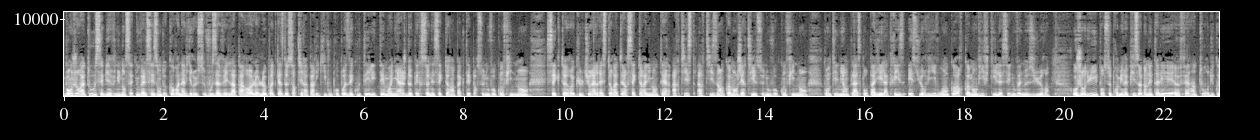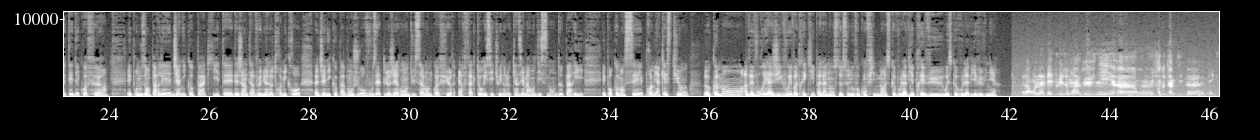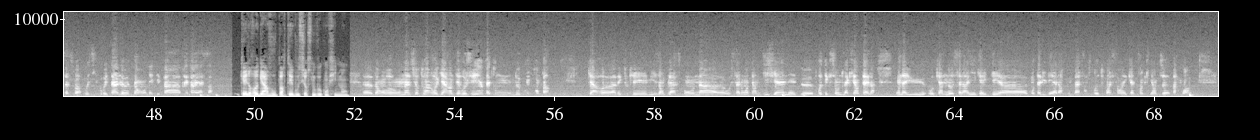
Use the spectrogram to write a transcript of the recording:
Bonjour à tous et bienvenue dans cette nouvelle saison de Coronavirus. Vous avez la parole, le podcast de Sortir à Paris qui vous propose d'écouter les témoignages de personnes et secteurs impactés par ce nouveau confinement. Secteur culturel, restaurateur, secteur alimentaire, artistes, artisans, comment gèrent-ils ce nouveau confinement? Qu'ont-ils mis en place pour pallier la crise et survivre? Ou encore comment vivent-ils ces nouvelles mesures? Aujourd'hui, pour ce premier épisode, on est allé euh, faire un tour du côté des coiffeurs. Et pour nous en parler, Gianni Coppa, qui était déjà intervenu à notre micro. Euh, Gianni Coppa, bonjour. Vous êtes le gérant du salon de coiffure Air Factory situé dans le 15e arrondissement de Paris. Et pour commencer, première question, euh, comment avez-vous réagi, vous et votre équipe, à l'annonce de ce nouveau confinement? Est-ce que vous l'aviez prévu ou est-ce que vous l'aviez vu venir? Alors on l'avait plus ou moins vu venir, on s'en doutait un petit peu, mais que ça soit aussi brutal, non, on n'était pas préparé à ça. Quel regard vous portez, vous, sur ce nouveau confinement? Euh, ben, on, a surtout un regard interrogé. En fait, on ne comprend pas. Car euh, avec toutes les mises en place qu'on a euh, au salon en termes d'hygiène et de protection de la clientèle, on n'a eu aucun de nos salariés qui a été contaminé alors qu'on passe entre 300 et 400 clientes par mois.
